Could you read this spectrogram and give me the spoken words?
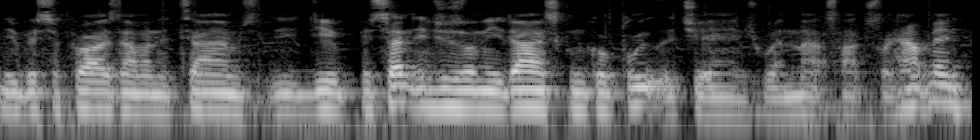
You'd be surprised how many times your percentages on your dice can completely change when that's actually happening.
